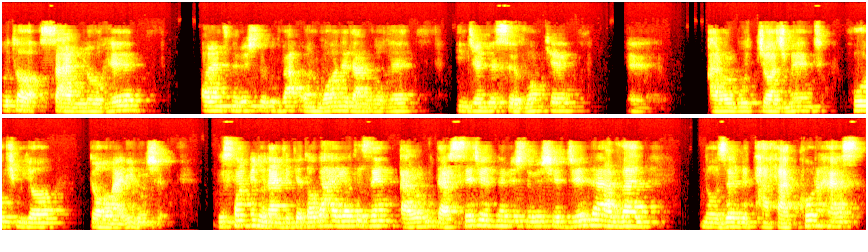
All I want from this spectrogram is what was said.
دو تا سرلوحه آرنت نوشته بود و عنوان در واقع این جلد سوم که قرار بود جاجمنت حکم یا داوری باشه. دوستان می‌دونن که کتاب حیات زن قرار در سه جلد نوشته بشه. جلد اول ناظر به تفکر هست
